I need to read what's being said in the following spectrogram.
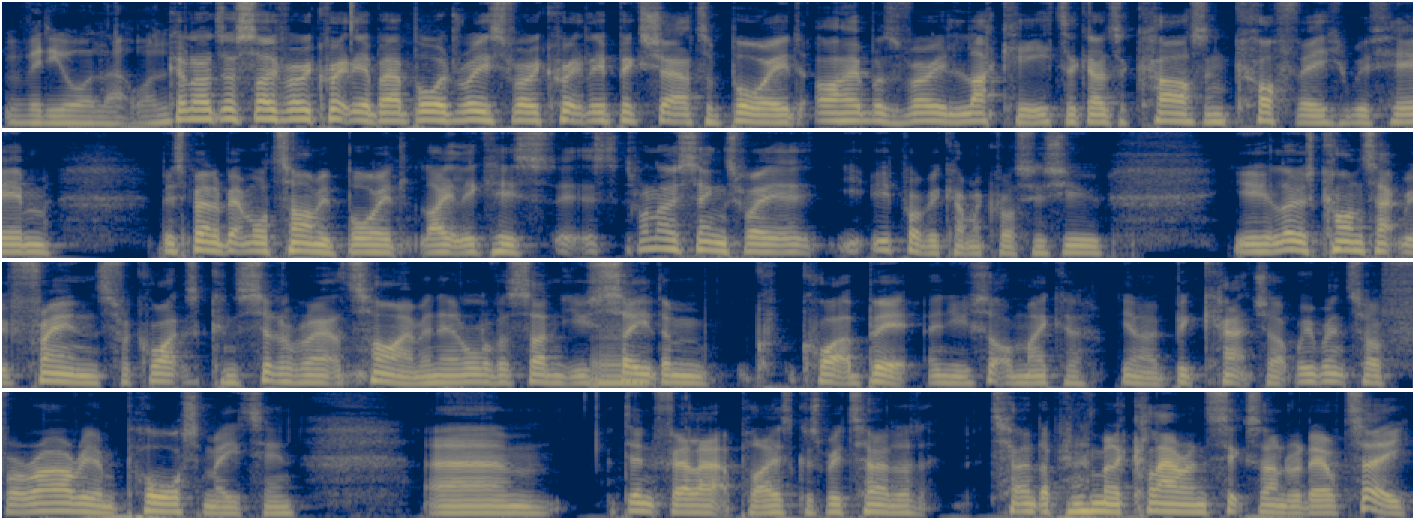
video on that one. Can I just say very quickly about Boyd Reese? Very quickly, big shout out to Boyd. I was very lucky to go to Cars and Coffee with him. Been spending a bit more time with Boyd lately. He's it's one of those things where you, you probably come across as you you lose contact with friends for quite a considerable amount of time, and then all of a sudden you see them qu- quite a bit, and you sort of make a you know big catch up. We went to a Ferrari and Porsche meeting. Um, didn't feel out of place because we turned turned up in a McLaren 600 LT,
